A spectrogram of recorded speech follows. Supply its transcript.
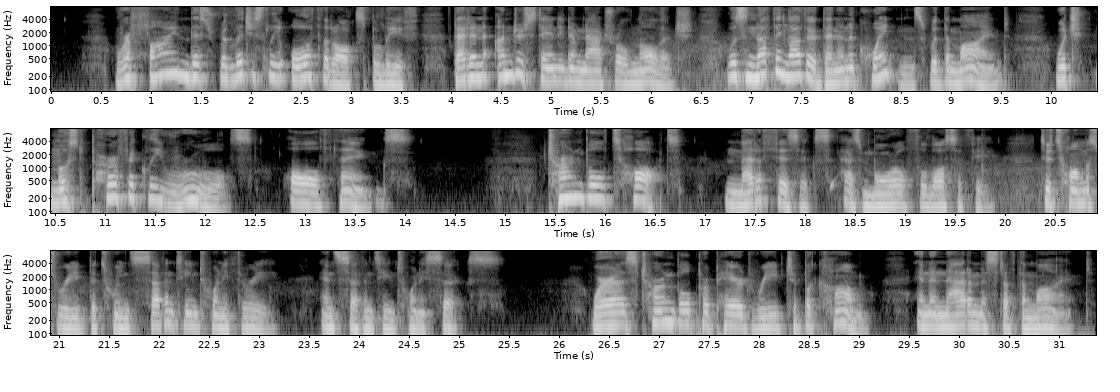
refine this religiously orthodox belief that an understanding of natural knowledge was nothing other than an acquaintance with the mind, which most perfectly rules all things. Turnbull taught metaphysics as moral philosophy to Thomas Reid between 1723 and 1726, whereas Turnbull prepared Reid to become an anatomist of the mind,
